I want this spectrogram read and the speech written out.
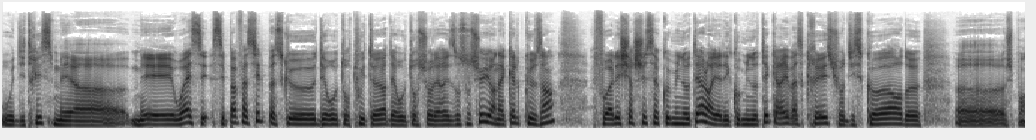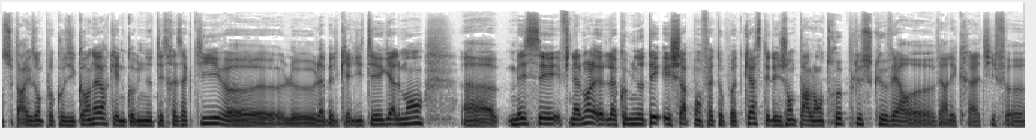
ou auditrice. Mais euh, mais ouais, c'est pas facile parce que des retours Twitter, des retours sur les réseaux sociaux, il y en a quelques uns. Il faut aller chercher sa communauté. Alors il y a des communautés qui arrivent à se créer sur Discord. Euh, je pense par exemple au Cozy Corner qui est une communauté très active, euh, le label qualité également. Euh, mais c'est finalement la, la communauté échappe en fait au podcast et les gens parlent entre eux plus que vers euh, vers les créatifs euh,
